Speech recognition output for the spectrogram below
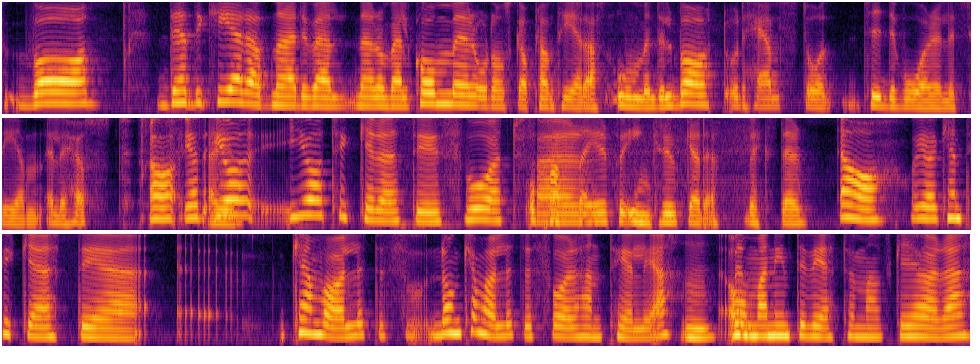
var dedikerad när, det väl, när de väl kommer och de ska planteras omedelbart och helst då tidig vår eller sen eller höst. Ja, jag, jag, jag tycker att det är svårt för... Och passa er för inkrukade växter. Ja, och jag kan tycka att det eh, kan vara lite, de kan vara lite svårhanterliga Mm, om man inte vet hur man ska göra.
